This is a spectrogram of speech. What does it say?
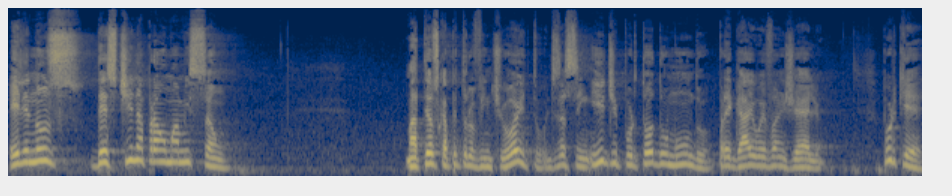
ele nos destina para uma missão. Mateus capítulo 28 diz assim: Ide por todo o mundo, pregai o evangelho. Por quê?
